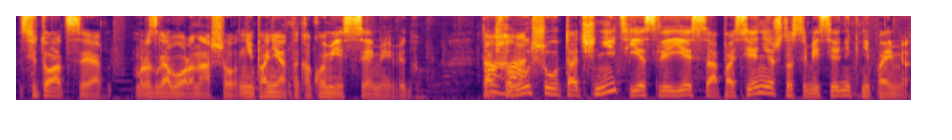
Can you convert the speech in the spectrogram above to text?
ситуации разговора нашего, непонятно, какой месяц я имею в виду. Так ага. что лучше уточнить, если есть опасения, что собеседник не поймет.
